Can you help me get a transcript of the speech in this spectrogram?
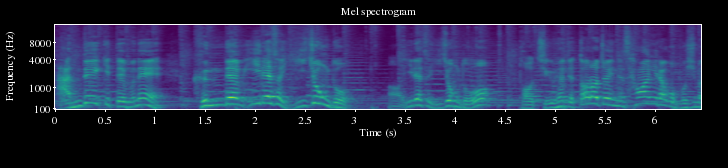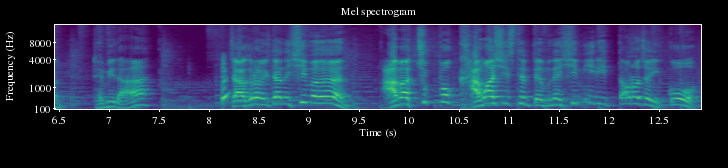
안 돼 있기 때문에 근댐 1에서 2 정도 어, 1에서 2 정도 더 지금 현재 떨어져 있는 상황이라고 보시면 됩니다. 자 그럼 일단은 힘은 아마 축복 강화 시스템 때문에 힘 1이 떨어져 있고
